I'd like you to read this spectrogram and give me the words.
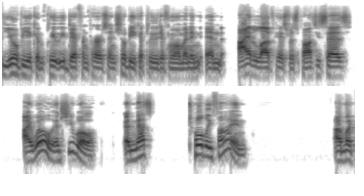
you'll be a completely different person. She'll be a completely different woman. And, and I love his response. He says, I will, and she will. And that's totally fine. I'm like,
